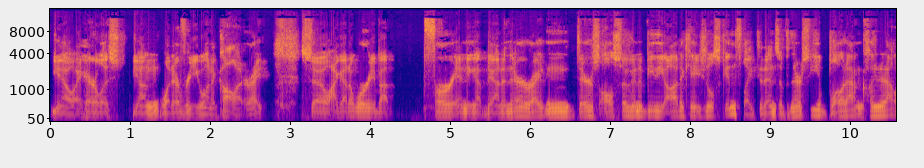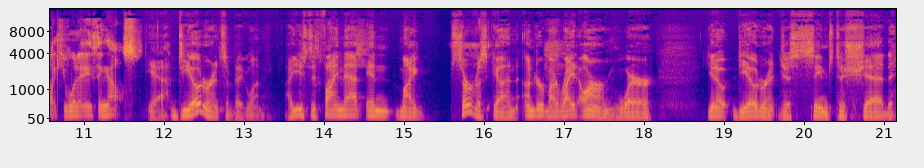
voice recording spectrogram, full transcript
you know a hairless young whatever you want to call it, right? So I got to worry about fur ending up down in there, right? And there's also going to be the odd occasional skin flake that ends up in there, so you blow it out and clean it out like you would anything else. yeah. Deodorant's a big one. I used to find that in my service gun under my right arm, where you know deodorant just seems to shed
